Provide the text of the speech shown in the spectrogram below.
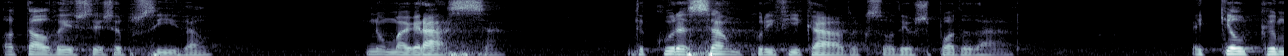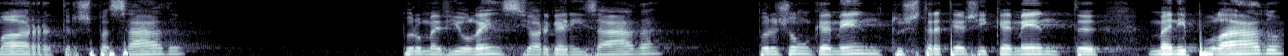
Ou talvez seja possível numa graça de coração purificado que só Deus pode dar. Aquele que morre trespassado por uma violência organizada, por julgamento estrategicamente manipulado,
